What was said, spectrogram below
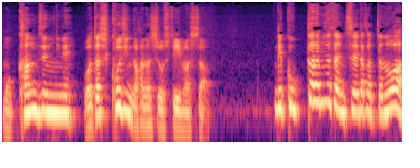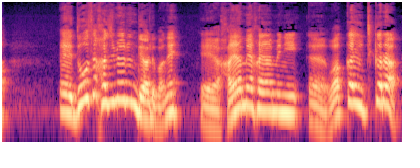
もう完全にね私個人の話をしていました。でこっから皆さんに伝えたかったのはえー、どうせ始めるんであればね、えー、早め早めに、えー、若いうちから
